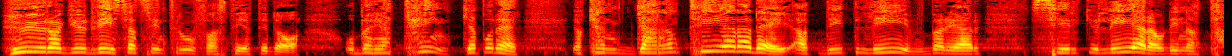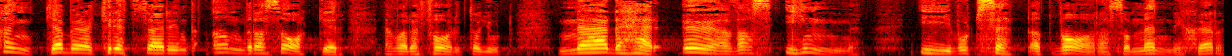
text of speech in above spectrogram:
Hur har Gud visat sin trofasthet idag? Och börja tänka på det. här. Jag kan garantera dig att ditt liv börjar cirkulera och dina tankar börjar kretsa runt andra saker än vad det förut har gjort. När det här övas in i vårt sätt att vara som människor.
